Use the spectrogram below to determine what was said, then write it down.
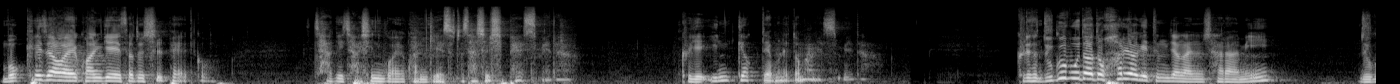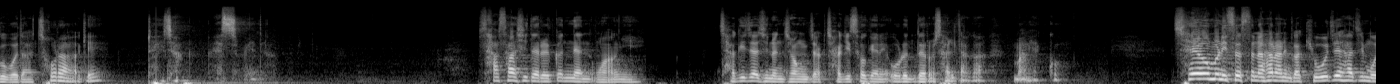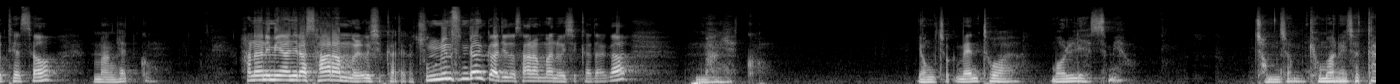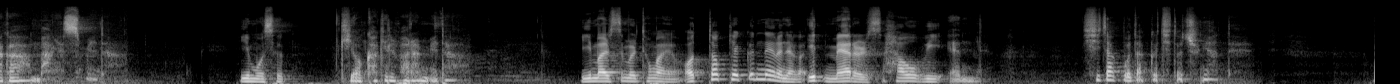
목회자와의 관계에서도 실패했고, 자기 자신과의 관계에서도 사실 실패했습니다. 그의 인격 때문에 또 망했습니다. 그래서 누구보다도 화려하게 등장하는 사람이 누구보다 초라하게 퇴장했습니다. 사사시대를 끝낸 왕이 자기 자신은 정작 자기 소견에 옳은 대로 살다가 망했고 체험은 있었으나 하나님과 교제하지 못해서 망했고 하나님이 아니라 사람을 의식하다가 죽는 순간까지도 사람만 의식하다가 망했고 영적 멘토와 멀리했으며 점점 교만해졌다가 망했습니다. 이 모습 기억하기를 바랍니다. 이 말씀을 통하여 어떻게 끝내느냐가 it matters how we end. 시작보다 끝이 더 중요한데.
